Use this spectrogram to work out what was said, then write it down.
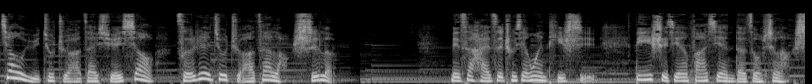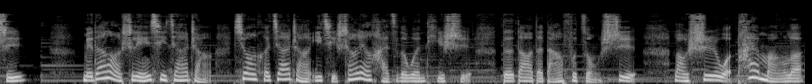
教育就主要在学校，责任就主要在老师了。每次孩子出现问题时，第一时间发现的总是老师。每当老师联系家长，希望和家长一起商量孩子的问题时，得到的答复总是：“老师，我太忙了，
